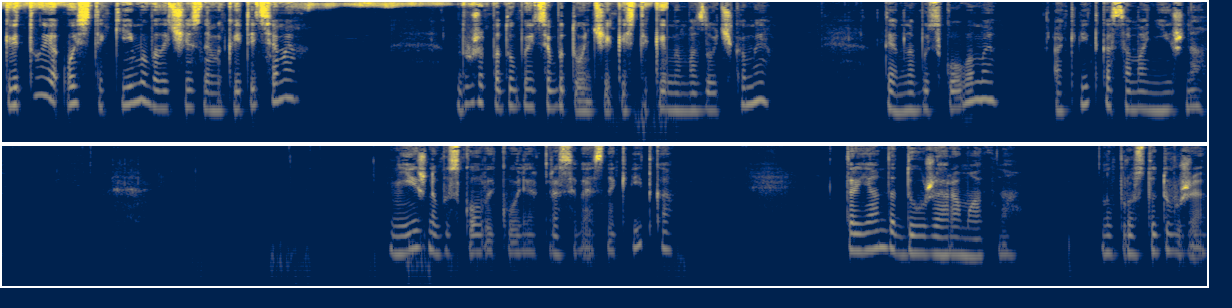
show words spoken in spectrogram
Квітує ось такими величезними китицями. Дуже подобаються бутончики з такими мазочками, темно-бузьковими, а квітка сама ніжна. Ніжно-бузьковий колір, красивесна квітка. Троянда дуже ароматна. Ну просто дуже.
